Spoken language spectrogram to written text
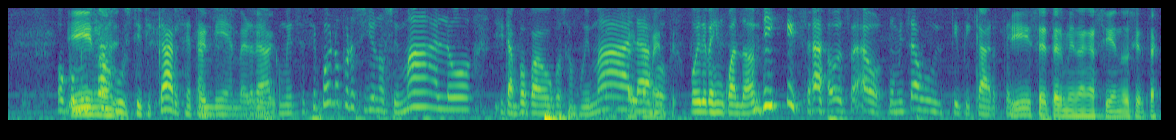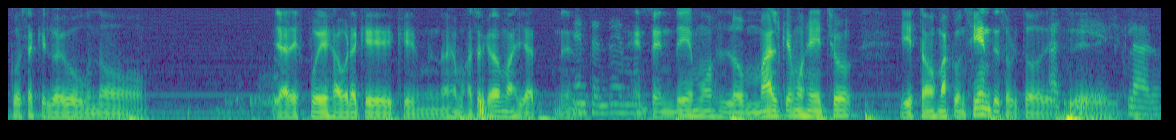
O comienza a justificarse también, ¿verdad? Eh, comienza a decir, bueno, pero si yo no soy malo, si tampoco hago cosas muy malas, o voy de vez en cuando a misa, o sea, comienza a justificarte. Y se terminan haciendo ciertas cosas que luego uno, ya después, ahora que, nos hemos acercado más, ya entendemos. entendemos lo mal que hemos hecho y estamos más conscientes sobre todo de Así es, claro.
